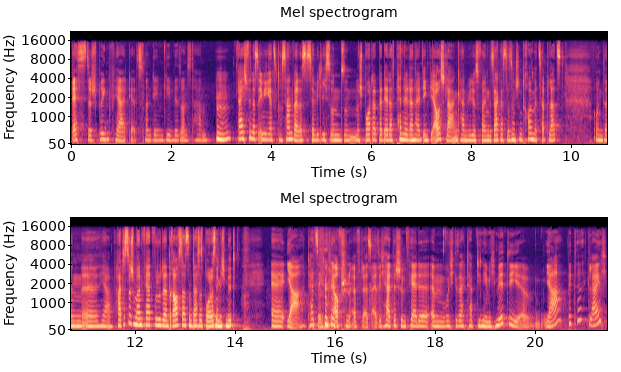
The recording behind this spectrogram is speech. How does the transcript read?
beste Springpferd jetzt von dem, die wir sonst haben. Mhm. Ja, ich finde das irgendwie ganz interessant, weil das ist ja wirklich so, ein, so, eine Sportart, bei der das Panel dann halt irgendwie ausschlagen kann, wie du es vorhin gesagt hast, da sind schon Träume zerplatzt. Und dann, äh, ja, hattest du schon mal ein Pferd, wo du dann drauf saßt und dachtest, boah, das nehme ich mit? Äh, ja, tatsächlich auch schon öfters. Also ich hatte schon Pferde, ähm, wo ich gesagt habe, die nehme ich mit, die, äh, ja, bitte, gleich.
